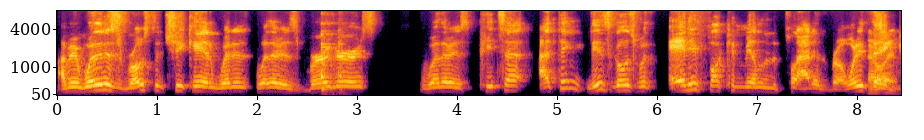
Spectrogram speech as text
I mean, whether it's roasted chicken, whether whether it's burgers, whether it's pizza, I think this goes with any fucking meal on the planet, bro. What do you No, think?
